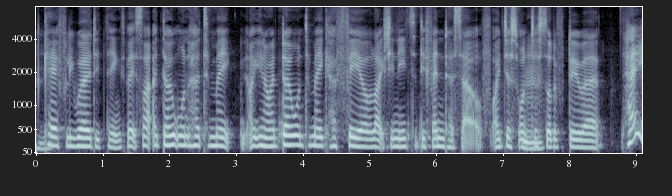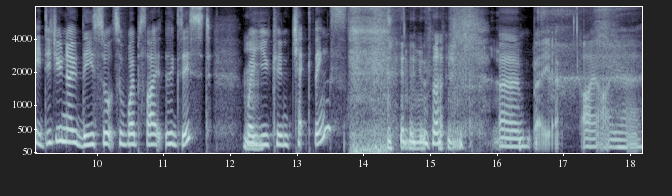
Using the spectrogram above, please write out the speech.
Mm. carefully worded things. But it's like I don't want her to make, you know, I don't want to make her feel like she needs to defend herself. I just want Mm. to sort of do a, hey, did you know these sorts of websites exist where Mm. you can check things? um, but yeah, I, I, uh,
